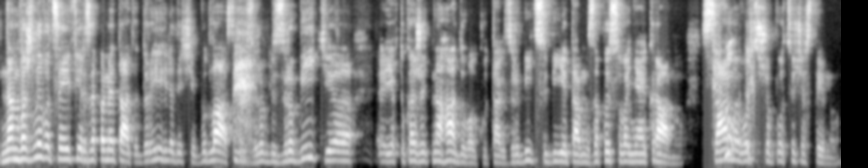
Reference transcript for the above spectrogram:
Нам важливо цей ефір запам'ятати. Дорогі глядачі, будь ласка, зроб, зробіть, е, е, як то кажуть, нагадувалку. Так, зробіть собі там записування екрану. Саме Ну, от, щоб оцю частину.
